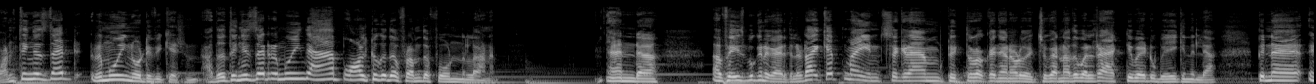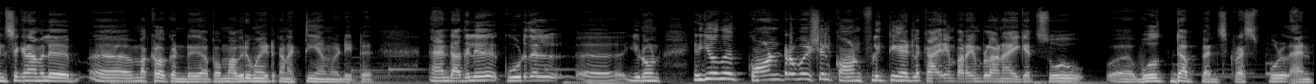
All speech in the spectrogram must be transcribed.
one thing is that removing notification other thing is that removing the app altogether from the phone എന്നുള്ളതാണ് ആൻഡ് ഫേസ്ബുക്കിന്റെ കാര്യത്തിൽ കേട്ടോ. ഐ കെപ്റ്റ് മൈ ഇൻസ്റ്റഗ്രാം ട്വിറ്ററൊക്കെ ഞാനവിടെ വെച്ചു. കാരണം അത് വളരെ ആക്റ്റീവായിട്ട് ഉപയോഗിക്കുന്നില്ല. പിന്നെ ഇൻസ്റ്റഗ്രാമിൽ മക്കളൊക്കെ ഉണ്ട്. അപ്പം അവരുമായിട്ട് കണക്ട് ചെയ്യാൻ വേണ്ടിയിട്ട്. ആൻഡ് അതിൽ കൂടുതൽ യു ഡോൺ എനിക്ക് തോന്നുന്നു കോൺട്രവേഴ്ഷ്യൽ കോൺഫ്ലിക്റ്റിംഗ് ആയിട്ടുള്ള കാര്യം പറയുമ്പോഴാണ് I get so worked up and stressful and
